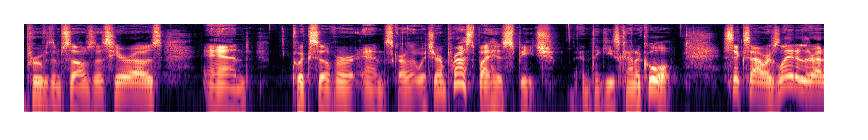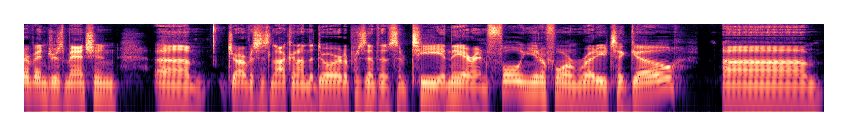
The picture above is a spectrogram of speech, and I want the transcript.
prove themselves as heroes. And Quicksilver and Scarlet Witch are impressed by his speech and think he's kind of cool. Six hours later, they're at Avengers Mansion. Um, Jarvis is knocking on the door to present them some tea, and they are in full uniform, ready to go. Um,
